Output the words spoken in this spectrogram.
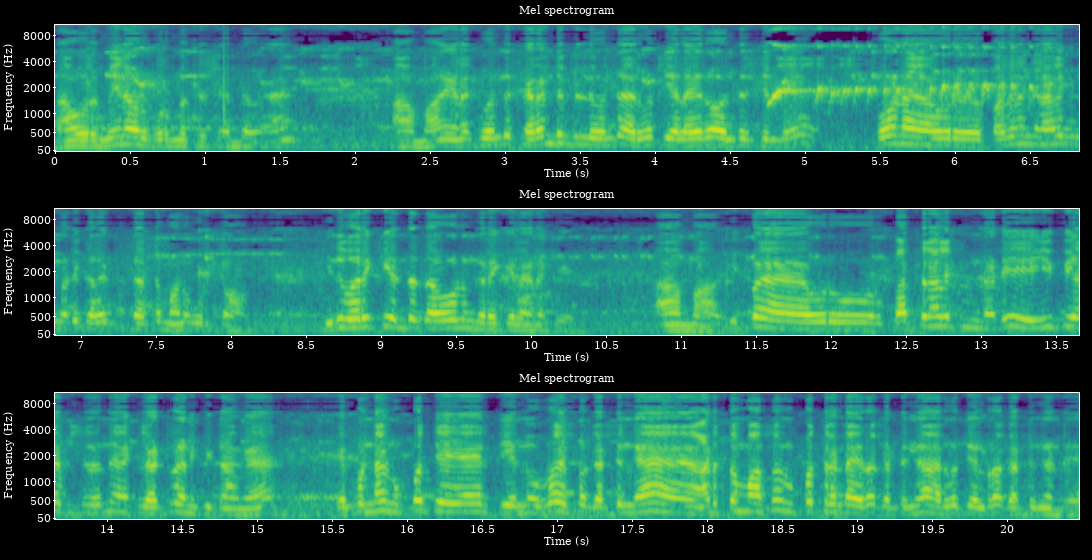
நான் ஒரு மீனவர் குடும்பத்தை சேர்ந்தவன். ஆமா எனக்கு வந்து கரண்ட் பில்லு வந்து அறுபத்தி ஏழாயிரம் ரூபா வந்துருச்சுன்னு போன ஒரு பதினஞ்சு நாளைக்கு முன்னாடி கலெக்டர் சார்ட்ட மனு கொடுத்தோம். இது வரைக்கும் எந்த தகவலும் கிடைக்கல எனக்கு. ஆமா. இப்ப ஒரு ஒரு பத்து நாளைக்கு முன்னாடி இபி ஆபீஸ்ல இருந்து எனக்கு லெட்டர் அனுப்பிட்டாங்க. எப்படின்னா முப்பத்தி ஐயாயிரத்தி எண்ணூறு ரூபாய் இப்ப கட்டுங்க. அடுத்த மாசம் முப்பத்தி ரெண்டாயிரம் ரூபாய் கட்டுங்க. அறுபத்தி ஏழு ரூபாய் கட்டுங்கன்னு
